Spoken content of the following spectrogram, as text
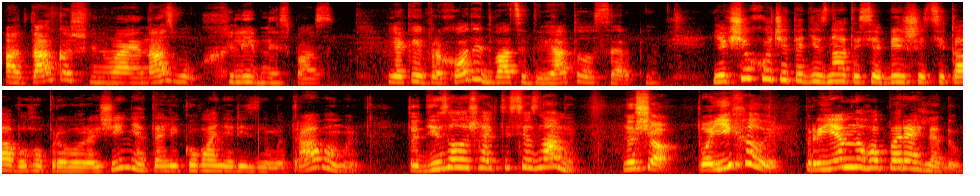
А також він має назву Хлібний спас. Який проходить 29 серпня. Якщо хочете дізнатися більше цікавого про ворожіння та лікування різними травами, Тоді залишайтеся з нами. Ну що, поїхали? приємного перегляду!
